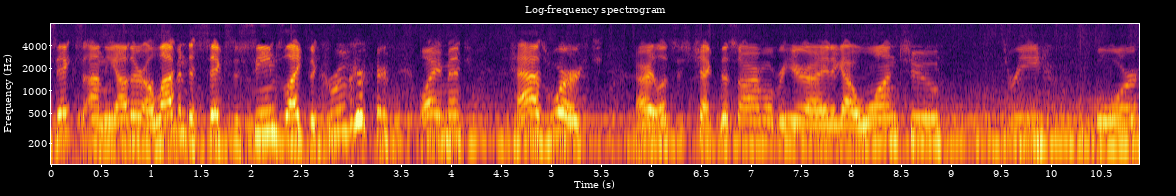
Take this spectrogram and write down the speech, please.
six on the other, 11 to six. It seems like the Kruger ointment has worked. All right, let's just check this arm over here. I got one, two, three, four,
